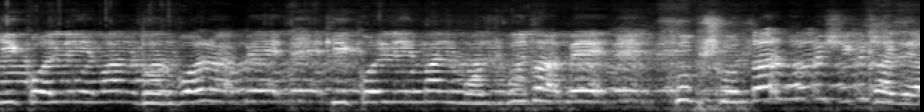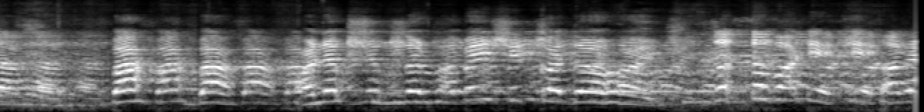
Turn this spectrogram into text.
কি করলে ইমান দুর্বল হবে কি করলে ইমান মজবুত হবে খুব সুন্দরভাবে শিক্ষা দেওয়া হয়। বাহ বাহ অনেক সুন্দরভাবেই শিক্ষা দেওয়া হয়। সুন্দর তো বটে তবে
